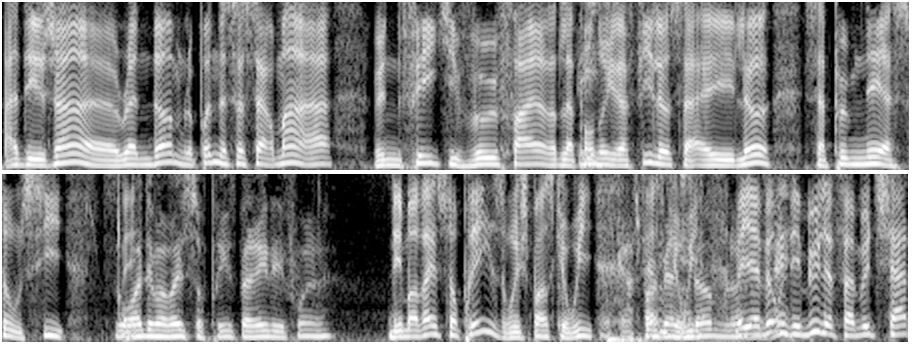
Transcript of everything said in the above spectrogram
à des gens euh, random, là, pas nécessairement à une fille qui veut faire de la pornographie. Là, ça, et là, ça peut mener à ça aussi. Tu vas avoir des mauvaises surprises pareil des fois. hein. Des mauvaises surprises? Oui, je pense que oui. Quand Je c'est pense que oui. random, là. Mais il y avait au début le fameux chat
